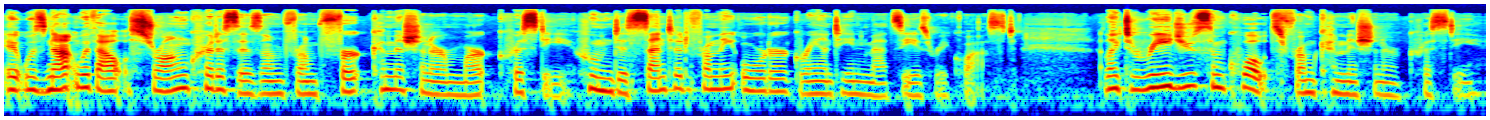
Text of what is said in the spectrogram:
it was not without strong criticism from FERC Commissioner Mark Christie, whom dissented from the order granting METC's request. I'd like to read you some quotes from Commissioner Christie.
